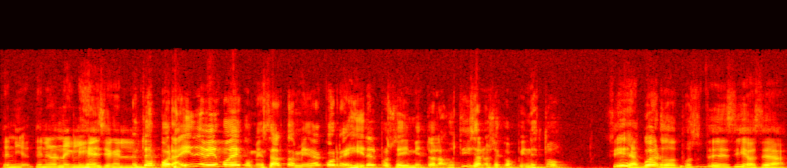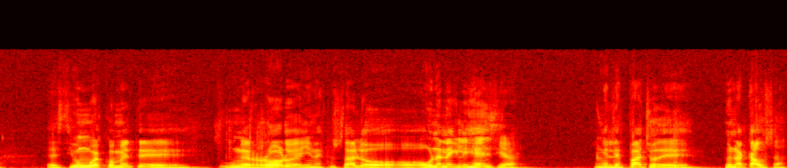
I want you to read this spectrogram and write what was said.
teni- teniendo negligencia en el... Entonces, por ahí debemos de comenzar también a corregir el procedimiento de la justicia. No sé qué opines tú. Sí, de acuerdo, por eso te decía, o sea, eh, si un juez comete un error inexcusable o, una negligencia en el despacho de, de una causa,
